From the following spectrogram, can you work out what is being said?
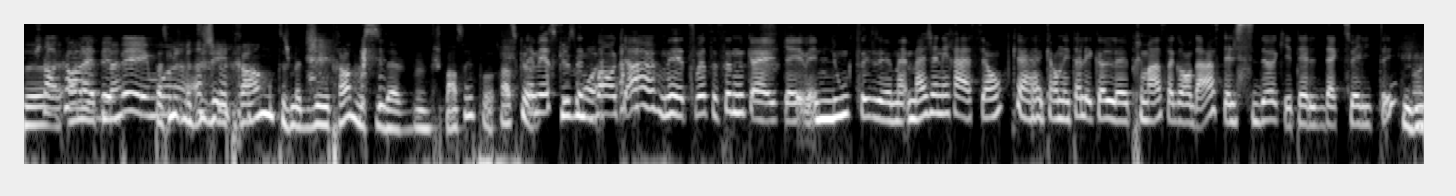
je suis encore le bébé, moi. Parce que moi, je me dis j'ai 30, je me dis j'ai 30, mais si de- je pensais pas. En tout cas, Mais merci, c'est de excuse-moi. bon cœur. Mais tu vois, c'est ça, nous, quand, quand- nous, tu sais, ma, ma génération, quand, quand on était à l'école primaire, secondaire, c'était le sida qui était d'actualité. Vrai.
